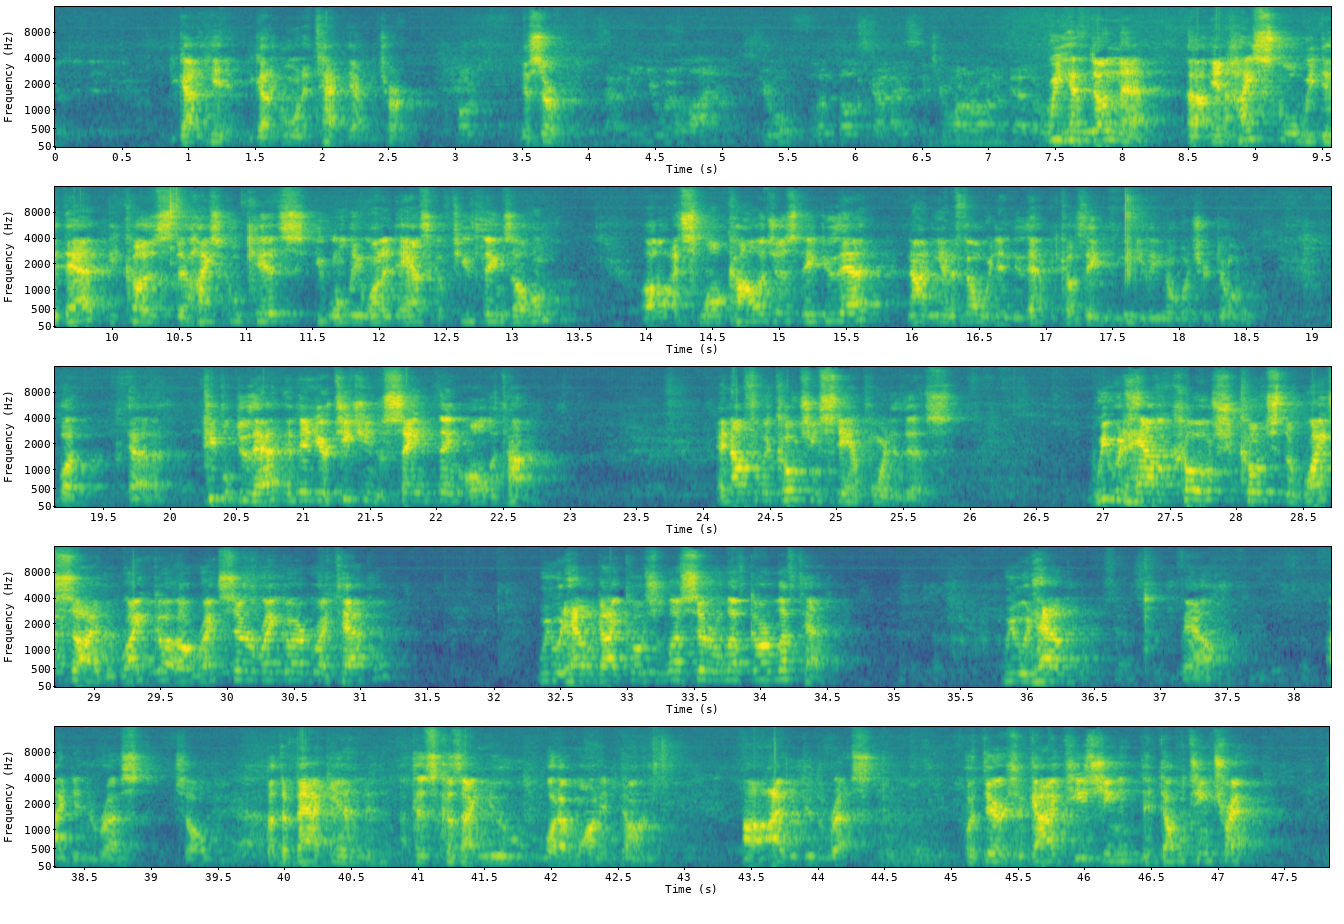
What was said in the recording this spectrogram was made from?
You got to hit it. You got to go and attack that return. Coach, yes, sir. Does that mean you will line, you will flip those guys if you want to run it the other way? We have done that. Uh, in high school, we did that because the high school kids, you only wanted to ask a few things of them. Uh, at small colleges, they do that. Not in the NFL, we didn't do that because they immediately know what you're doing. But uh, people do that, and then you're teaching the same thing all the time. And now from the coaching standpoint of this, we would have a coach coach the right side, the right, uh, right center, right guard, right tackle. We would have a guy coach the left center, left guard, left tackle. We would have, well, I did the rest. So, but the back end, because I knew what I wanted done, uh, I would do the rest. But there's a guy teaching the double team trap.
